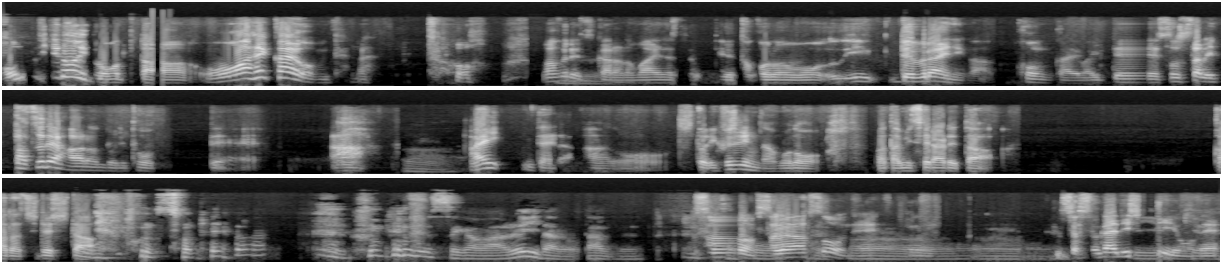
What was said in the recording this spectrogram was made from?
本当ひどいと思った。お前かよみたいな。そう。マフレズからのマイナスっていうところも、デブライネが今回はいて、そしたら一発でハーランドに通って、ああ、うん、はい、みたいな、あの、ちょっと理不尽なものをまた見せられた形でした。それは、フレムスが悪いだろう、多分。そう、それはそうね。さすがにシティもね、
